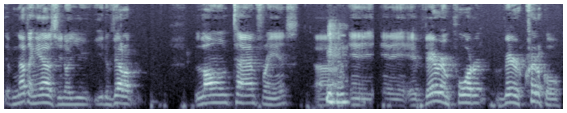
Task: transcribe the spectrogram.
if nothing else, you know, you you develop long time friends uh, mm-hmm. and, and a, a, very important, very critical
